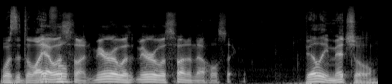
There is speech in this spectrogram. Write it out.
Was it delightful? yeah, it was fun. Miro was Miro was fun in that whole segment. Billy Mitchell.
